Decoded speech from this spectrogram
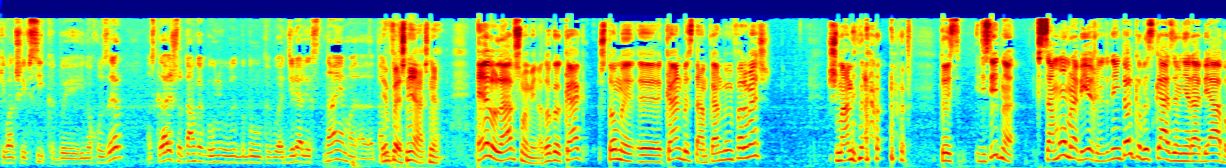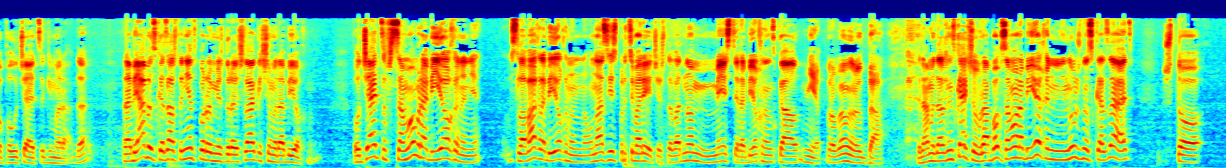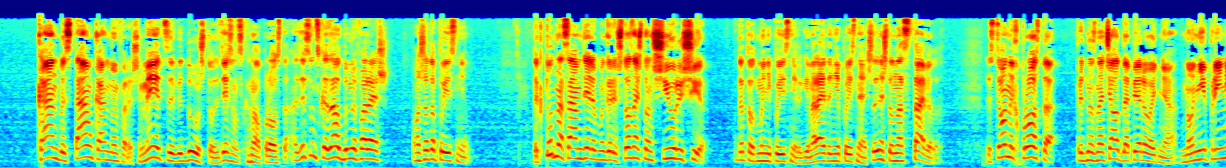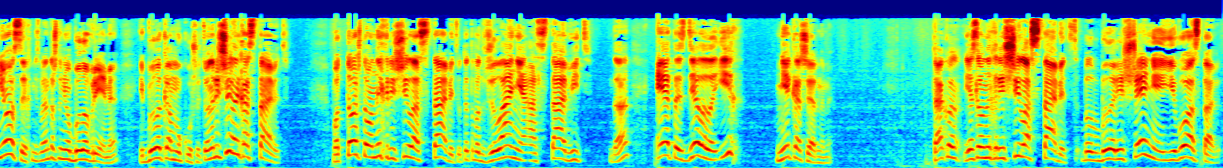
Киван Шейфсик, как бы и Нохузер, а сказали, что там как бы у него был, как бы отделяли их с Наем, а, а там... Ефе, шня, шня. Элу лав шмамина. Только как, что мы, э, кан без там, кан бы информеш? Шмамина. То есть, действительно, в самом Раби Йохане, это не только высказывание Раби Аба, получается, Гимара, да? Раби Аба сказал, что нет спора между Райшлакишем и Раби Йоханом. Получается, в самом Раби Йоханане, в словах Раби Йоханана у нас есть противоречие, что в одном месте Раби Йоханан сказал нет, в другом говорит да. Тогда мы должны сказать, что в, рабо- в самом Раби Йоханане нужно сказать, что кан бы там, кан бы фареш. Имеется в виду, что здесь он сказал просто, а здесь он сказал бы фареш. Он что-то пояснил. Так тут на самом деле мы говорим, что значит он шиур и шир? Вот это вот мы не пояснили. Гемора это не поясняет. Что значит, он оставил их? То есть он их просто предназначал для первого дня, но не принес их, несмотря на то, что у него было время и было кому кушать. Он решил их оставить. Вот то, что он их решил оставить, вот это вот желание оставить, да, это сделало их некошерными. Так он, если он их решил оставить, было, было решение его оставить.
